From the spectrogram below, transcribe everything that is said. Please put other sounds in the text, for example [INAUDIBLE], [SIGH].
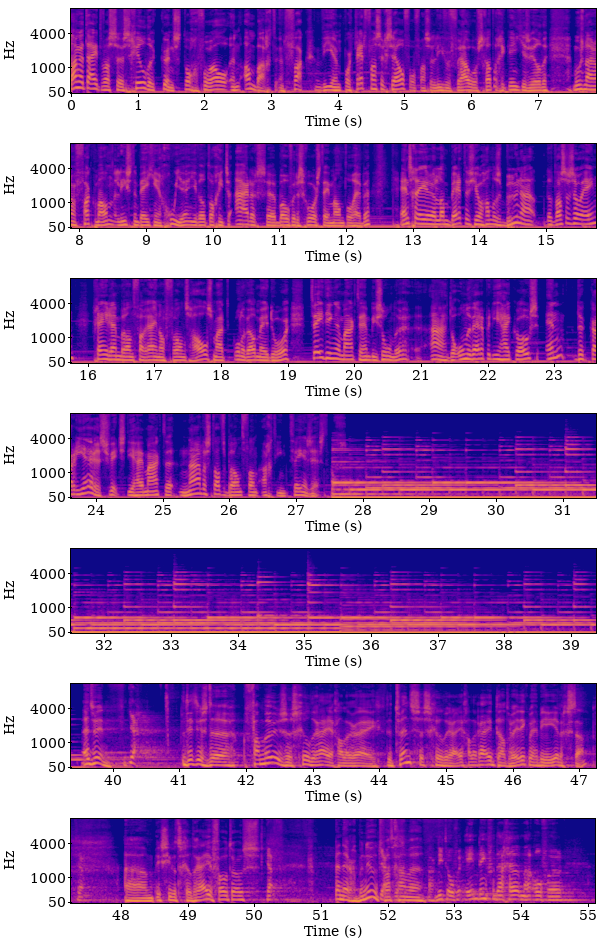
Lange tijd was eh, schilderkunst toch vooral een ambacht, een vak. Wie een portret van zichzelf of van zijn lieve vrouw of schattige kindjes wilde, moest naar een vakman, liefst een beetje een goeie. Je wil toch iets aardigs eh, boven de schoorsteenmantel hebben. Enschede Lambertus Johannes Bruna, dat was er zo één. Geen Rembrandt van Rijn of Frans Hals, maar het kon er wel mee door. Twee dingen maakten hem bijzonder. A, de onderwerpen die hij koos en de carrière switch die hij maakte na de stadsbrand van 1862. Edwin. Ja. Dit is de fameuze schilderijengalerij. De Twentse schilderijengalerij, dat weet ik. We hebben hier eerder gestaan. Ja. Ehm, ik zie wat schilderijen, foto's. Ja. ben erg benieuwd. wat gaan we... Nou, niet over één ding vandaag hebben, maar over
